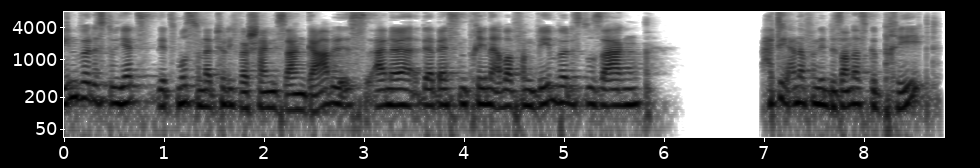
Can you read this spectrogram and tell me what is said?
Wen würdest du jetzt, jetzt musst du natürlich wahrscheinlich sagen, Gabel ist einer der besten Trainer, aber von wem würdest du sagen, hat dich einer von denen besonders geprägt?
